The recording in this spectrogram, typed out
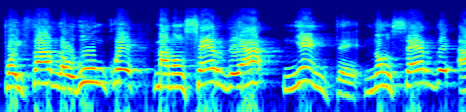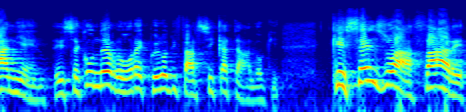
puoi farla ovunque, ma non serve a niente, non serve a niente. Il secondo errore è quello di farsi cataloghi. Che senso ha fare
